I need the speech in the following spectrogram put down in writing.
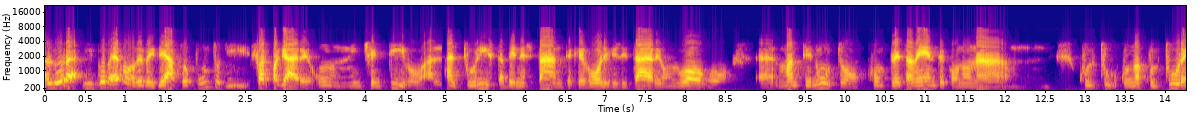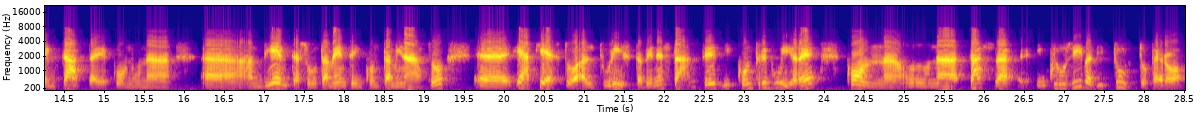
allora il governo aveva ideato appunto di far pagare un incentivo al, al turista benestante che vuole visitare un luogo eh, mantenuto completamente con una, cultu- con una, cultura intatta e con un uh, ambiente assolutamente incontaminato eh, e ha chiesto al turista benestante di contribuire con una tassa inclusiva di tutto però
